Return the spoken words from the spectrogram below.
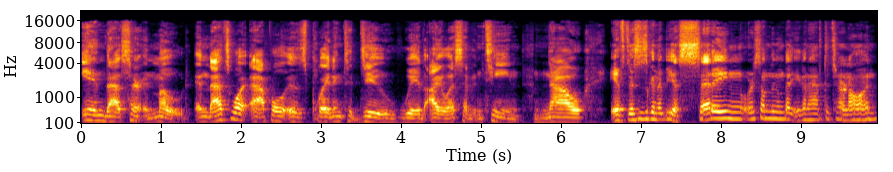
in that certain mode. And that's what Apple is planning to do with iOS 17. Now, if this is going to be a setting or something that you're going to have to turn on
